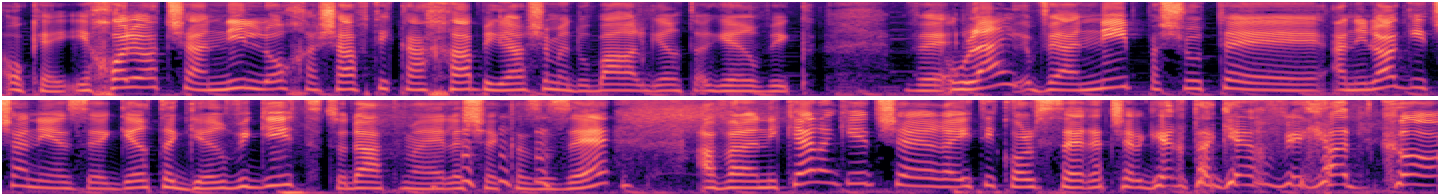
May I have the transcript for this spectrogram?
אוקיי, יכול להיות שאני לא חשבתי ככה בגלל שמדובר על גרטה גרוויג. ו- אולי. ואני פשוט, אה, אני לא אגיד שאני איזה גרטה גרוויגית, את יודעת, מאלה שכזה זה, אבל אני כן אגיד שראיתי כל סרט של גרטה גרוויג עד כה.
